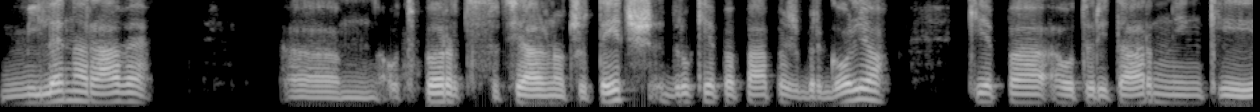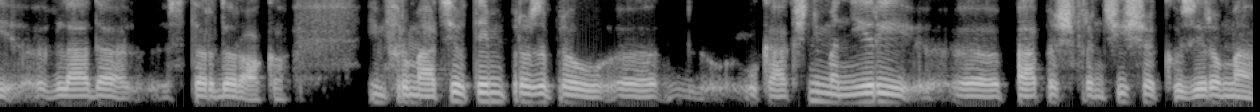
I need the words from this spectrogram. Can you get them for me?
mile narave, um, odprt, socialno čuteč, drug je pa papež Bergoglio, ki je pa avtoritarn in ki vlada s trdo roko. Informacije o tem, pravzaprav v kakšni maniri papež Frančišek oziroma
